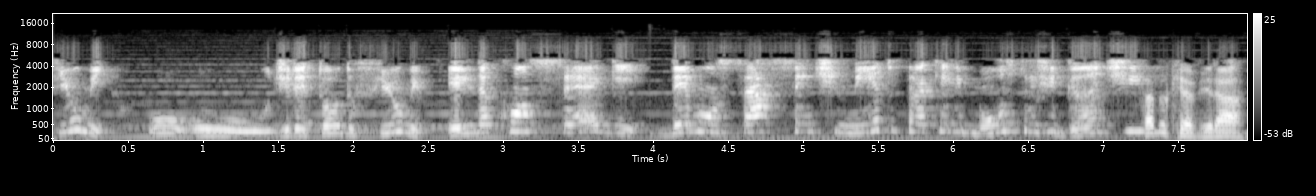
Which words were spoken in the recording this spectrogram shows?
filme o, o, diretor do filme, ele ainda consegue demonstrar sentimento para aquele monstro gigante. Sabe o que ia virar?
